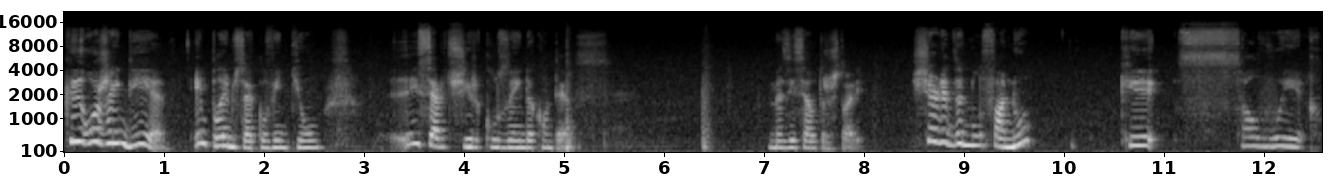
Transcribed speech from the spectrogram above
que hoje em dia, em pleno século XXI, em certos círculos ainda acontece. Mas isso é outra história. Sheridan Le Fanu, que, salvo erro,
